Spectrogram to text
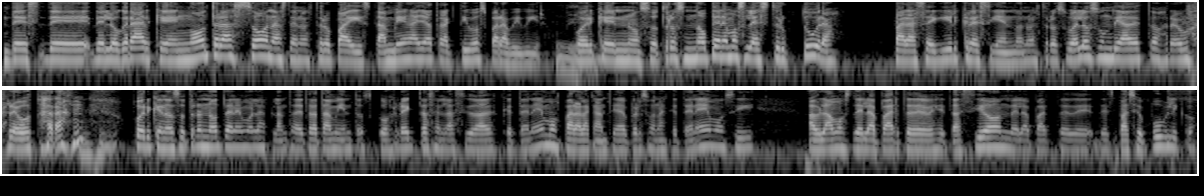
de, de, lograr que en otras zonas de nuestro país también haya atractivos para vivir, porque nosotros no tenemos la estructura para seguir creciendo. Nuestros suelos un día de estos rebotarán porque nosotros no tenemos las plantas de tratamientos correctas en las ciudades que tenemos para la cantidad de personas que tenemos y hablamos de la parte de vegetación, de la parte de, espacio público.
